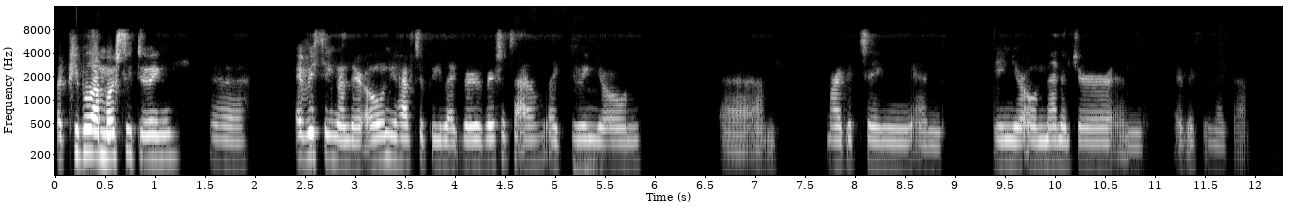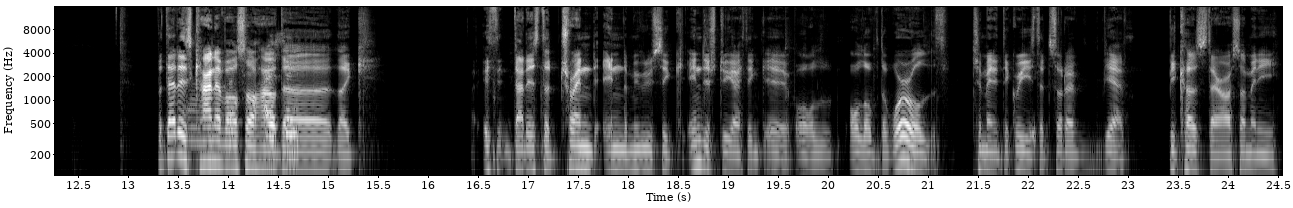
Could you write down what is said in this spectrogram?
but people are mostly doing uh, everything on their own. You have to be like very versatile, like doing your own um, marketing and being your own manager and everything like that. But that is Um, kind of also I how think- the like. That is the trend in the music industry. I think uh, all all over the world to many degrees. That sort of yeah, because there are so many,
